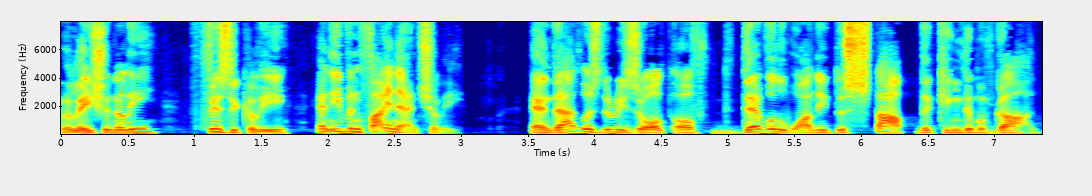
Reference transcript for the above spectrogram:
relationally, physically, and even financially. And that was the result of the devil wanting to stop the kingdom of God.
